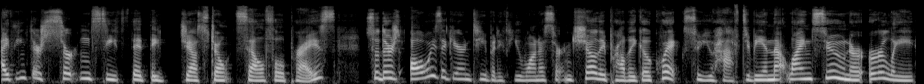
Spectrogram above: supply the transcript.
I think there's certain seats that they just don't sell full price. So there's always a guarantee. But if you want a certain show, they probably go quick. So you have to be in that line soon or early.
